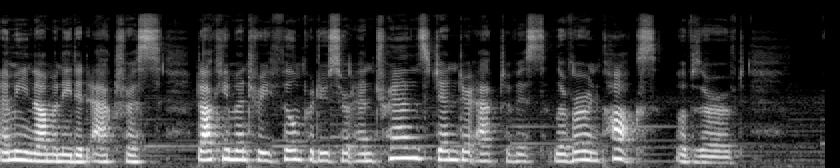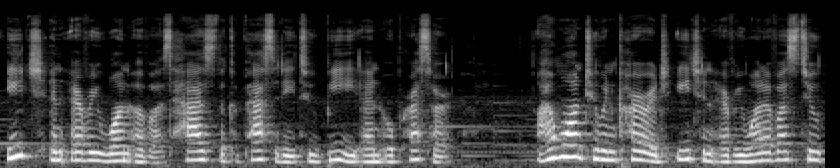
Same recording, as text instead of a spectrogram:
Emmy nominated actress, documentary film producer, and transgender activist Laverne Cox observed Each and every one of us has the capacity to be an oppressor I want to encourage each and every one of us to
